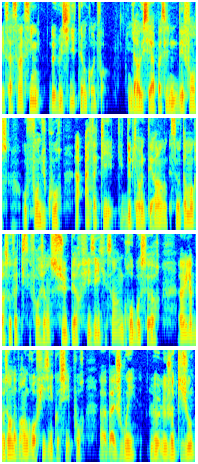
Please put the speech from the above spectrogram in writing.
Et ça, c'est un signe de lucidité encore une fois. Il a réussi à passer d'une défense au fond du cours à attaquer les deux pieds dans le terrain. C'est notamment grâce au fait qu'il s'est forgé un super physique. C'est un gros bosseur. Euh, il a besoin d'avoir un gros physique aussi pour euh, bah, jouer le, jeu qu'il joue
